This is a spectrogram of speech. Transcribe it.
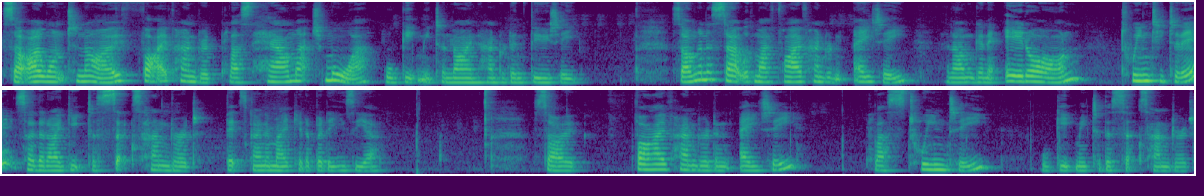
So I want to know 500 plus how much more will get me to 930. So I'm going to start with my 580 and I'm going to add on 20 to that so that I get to 600. That's going to make it a bit easier. So 580 plus 20 will get me to the 600.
